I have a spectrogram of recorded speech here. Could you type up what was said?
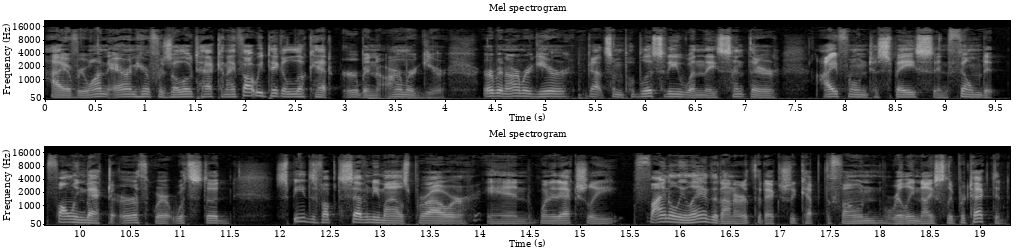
Hi everyone, Aaron here for Zollotech, and I thought we'd take a look at Urban Armor Gear. Urban Armor Gear got some publicity when they sent their iPhone to space and filmed it falling back to Earth where it withstood speeds of up to 70 miles per hour. And when it actually finally landed on Earth, it actually kept the phone really nicely protected.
